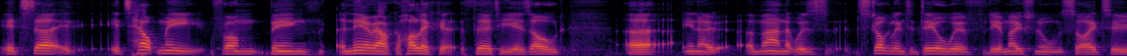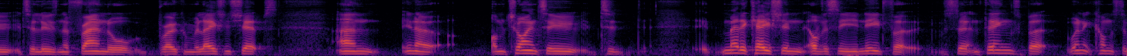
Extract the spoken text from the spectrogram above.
it's uh, it, it's helped me from being a near alcoholic at 30 years old. Uh, you know, a man that was struggling to deal with the emotional side to to losing a friend or broken relationships, and you know, I'm trying to to medication. Obviously, you need for certain things, but when it comes to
